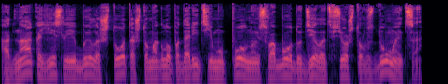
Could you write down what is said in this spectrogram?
Однако, если и было что-то, что могло подарить ему полную свободу делать все, что вздумается,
